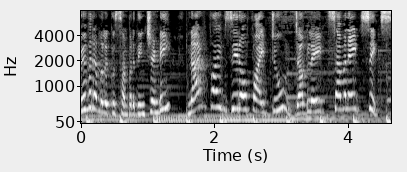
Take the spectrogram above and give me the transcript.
వివరములకు సంప్రదించండి. Nine five zero five two double eight seven eight six.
